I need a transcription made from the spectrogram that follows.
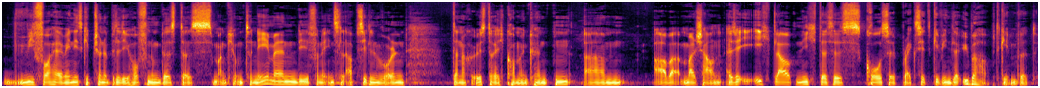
wie vorher erwähnt, es gibt schon ein bisschen die Hoffnung, dass, dass manche Unternehmen, die von der Insel absiedeln wollen, dann nach Österreich kommen könnten. Ähm, aber mal schauen. Also ich, ich glaube nicht, dass es große Brexit-Gewinnler überhaupt geben wird.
